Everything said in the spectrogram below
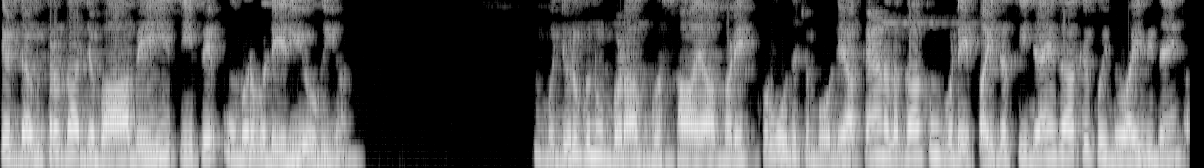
ਤੇ ਡਾਕਟਰ ਦਾ ਜਵਾਬ ਇਹੀ ਸੀ ਕਿ ਉਮਰ ਵਡੇਰੀ ਹੋ ਗਈ ਆ ਬਜ਼ੁਰਗ ਨੂੰ ਬੜਾ ਗੁੱਸਾ ਆਇਆ, ਬੜੇ ਕ੍ਰੋਧ ਚ ਬੋਲਿਆ, ਕਹਿਣ ਲੱਗਾ, ਤੂੰ ਵਡੇਪਾ ਹੀ ਦੱਸੀ ਜਾਏਗਾ ਕਿ ਕੋਈ ਦਵਾਈ ਵੀ ਦੇਏਗਾ?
